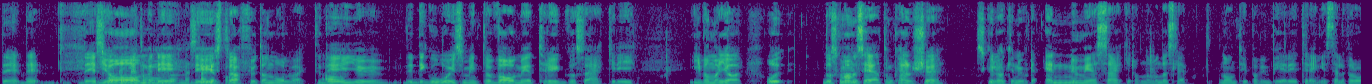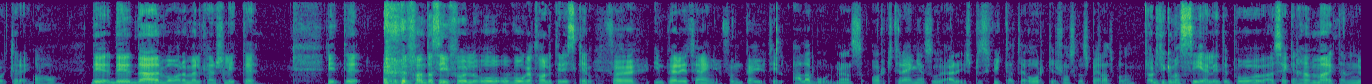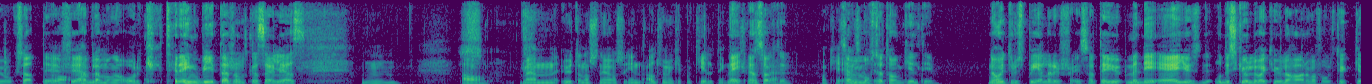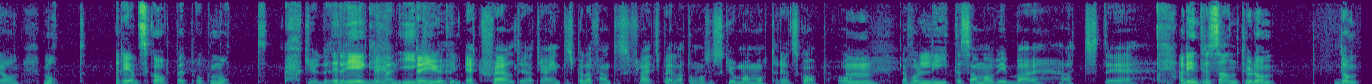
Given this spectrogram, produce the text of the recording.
Det, det, det är svårt att Ja, veta men vad det, man är mest det är ju taggad på. straff utan målvakt. Ja. Det, är ju, det, går ju som inte att vara mer trygg och säker i, i vad man gör. Och då ska man väl säga att de kanske skulle ha kunnat gjort det ännu mer säkert om de hade släppt någon typ av imperieterräng istället för orkterräng. Ja, Det, det, där var de väl kanske lite, lite fantasifull och, och våga ta lite risker. jo, för imperieterrängen funkar ju till alla bord. Medan orkterrängen så är det ju specifikt att det är orker som ska spelas på den. Ja, det tycker man ser lite på second hand-marknaden nu också att det är Ja. för jävla många ork-terrängbitar som ska säljas. Mm. Ja, men utan att snöa oss in allt för mycket på kilting. Nej, en sak till. Okej, Som vi måste till. ta om killteam. Nu har inte du spelat i och för sig, så att det är ju, men det är ju, och det skulle vara kul att höra vad folk tycker om måttredskapet och Ah, Gud, det, måttreglerna i det är ju ett skäl till att jag inte spelar Fantasy Flight-spel, att de har så skumma måttredskap. Och Mm. Jag får lite samma vibbar, att det... Ja, det är intressant hur de, de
